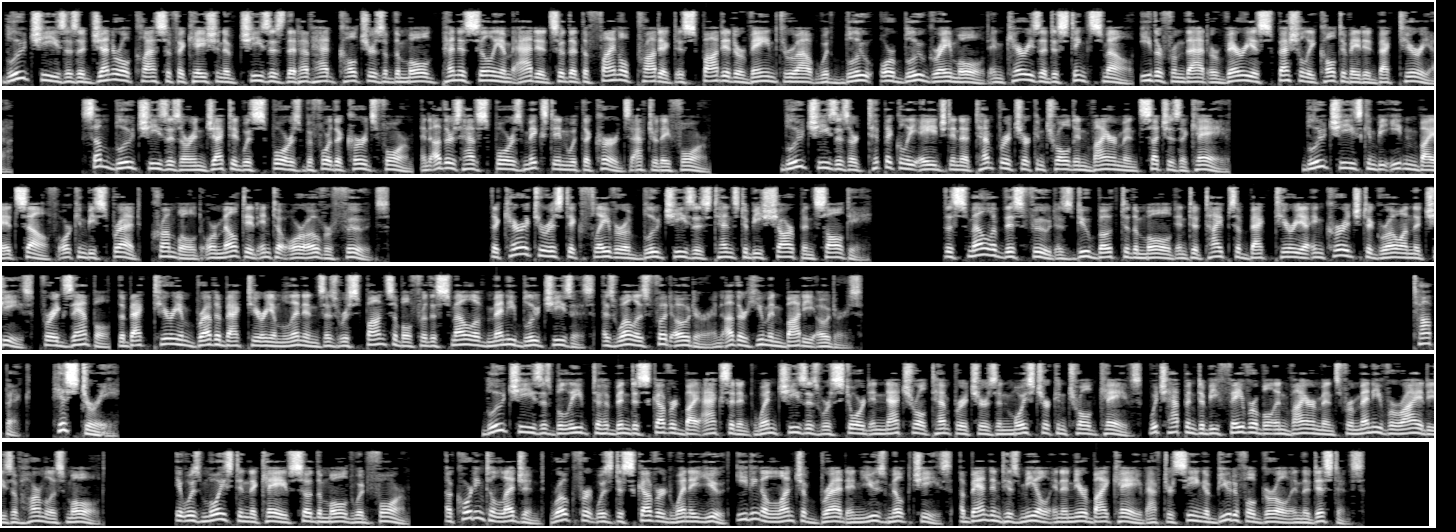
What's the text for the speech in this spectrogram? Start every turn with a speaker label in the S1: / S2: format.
S1: Blue cheese is a general classification of cheeses that have had cultures of the mold Penicillium added so that the final product is spotted or veined throughout with blue, or blue-gray mold and carries a distinct smell, either from that or various specially cultivated bacteria. Some blue cheeses are injected with spores before the curds form, and others have spores mixed in with the curds after they form. Blue cheeses are typically aged in a temperature-controlled environment such as a cave. Blue cheese can be eaten by itself or can be spread, crumbled or melted into or over foods. The characteristic flavor of blue cheeses tends to be sharp and salty. The smell of this food is due both to the mold and to types of bacteria encouraged to grow on the cheese. For example, the bacterium Brevibacterium linens is responsible for the smell of many blue cheeses, as well as foot odor and other human body odors. History Blue cheese is believed to have been discovered by accident when cheeses were stored in natural temperatures and moisture-controlled caves, which happened to be favorable environments for many varieties of harmless mold. It was moist in the cave so the mold would form. According to legend, Roquefort was discovered when a youth, eating a lunch of bread and ewe's milk cheese, abandoned his meal in a nearby cave after seeing a beautiful girl in the distance.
